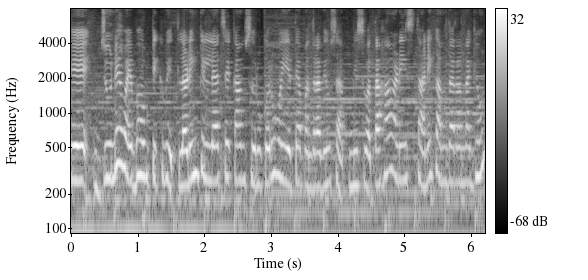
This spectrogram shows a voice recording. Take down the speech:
हे जुने वैभव टिकवीत लडिंग किल्ल्याचे काम सुरू करू व येत्या पंधरा दिवसात मी स्वतः आणि स्थानिक आमदारांना घेऊन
